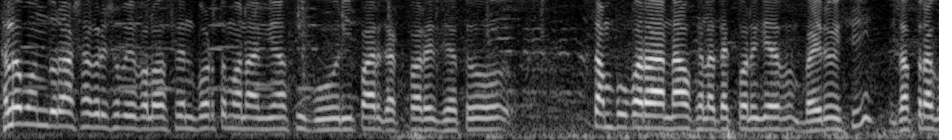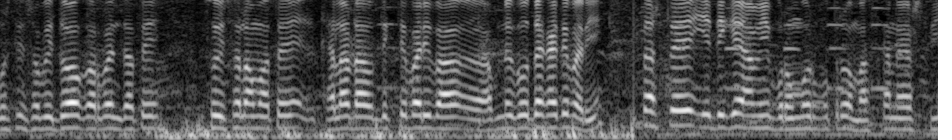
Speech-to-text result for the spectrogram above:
হ্যালো বন্ধুরা, আশা করি সবাই ভালো আছেন। বর্তমানে আমি আছি বৌরি পার ঘাটপাড়ে যেহেতু চাম্পুপাড়া নাও খেলা দেখবার গিয়ে বাইরে হয়েছি। যাত্রা করছি, সবাই দোয়া করবেন যাতে সই সালামাতে খেলাটাও দেখতে পারি বা আপনাকেও দেখাইতে পারি। আস্তে আস্তে এদিকে আমি ব্রহ্মপুত্র মাঝখানে আসছি।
